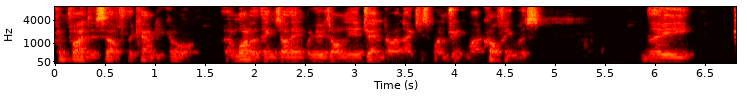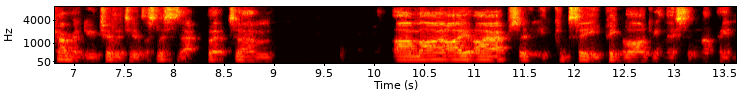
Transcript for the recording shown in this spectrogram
confines itself to the county court. And one of the things I think was on the agenda, I noticed when drinking my coffee, was the current utility of the Solicitors Act. But um, um, I, I, absolutely can see people arguing this in the, in,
